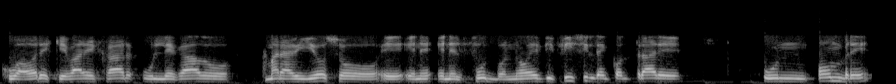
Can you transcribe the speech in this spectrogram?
jugadores que va a dejar un legado maravilloso eh, en, el fútbol. No es difícil de encontrar eh, un hombre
